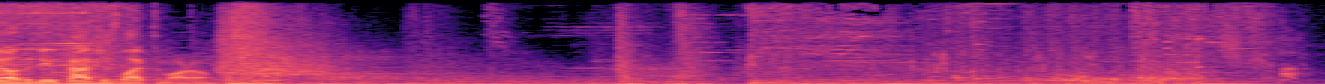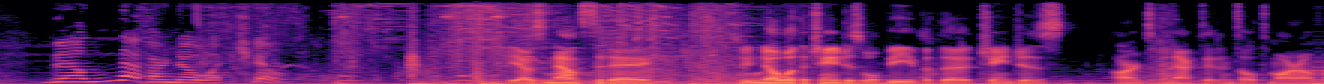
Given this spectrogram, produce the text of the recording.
No, the new patch is live tomorrow. Never know what killed them. Yeah, it was announced today, so we know what the changes will be, but the changes aren't enacted until tomorrow.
